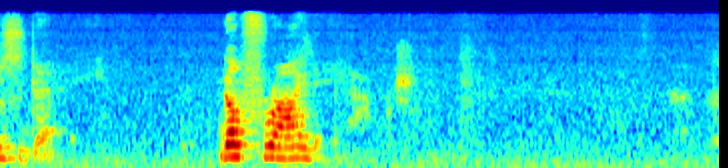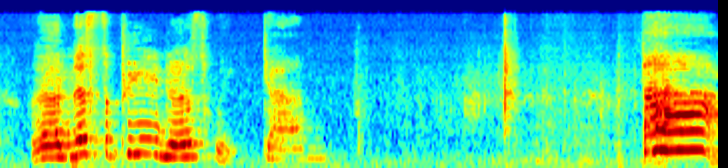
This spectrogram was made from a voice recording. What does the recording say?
Thursday. No, Friday, actually. And it's the penis weekend. Ah!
